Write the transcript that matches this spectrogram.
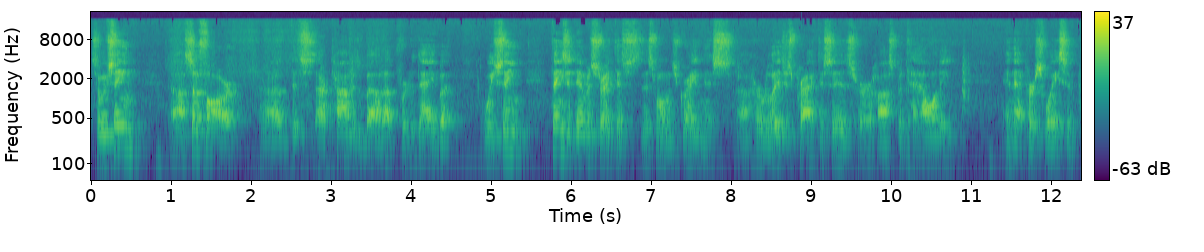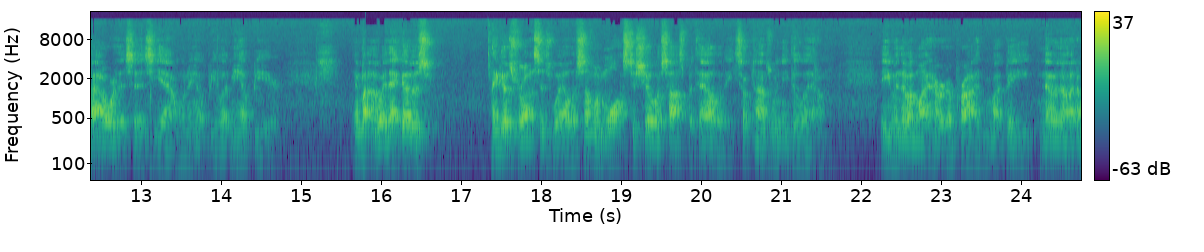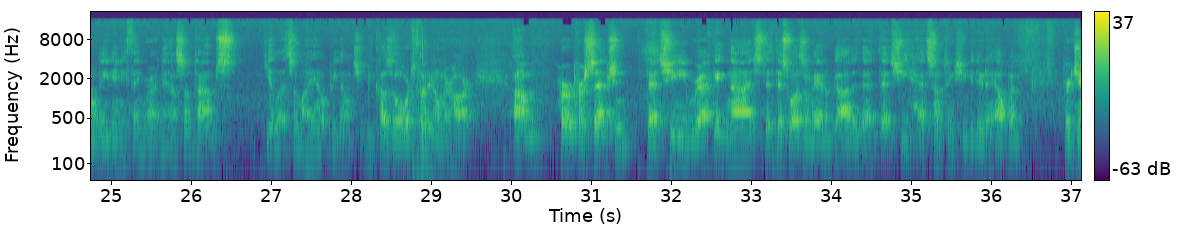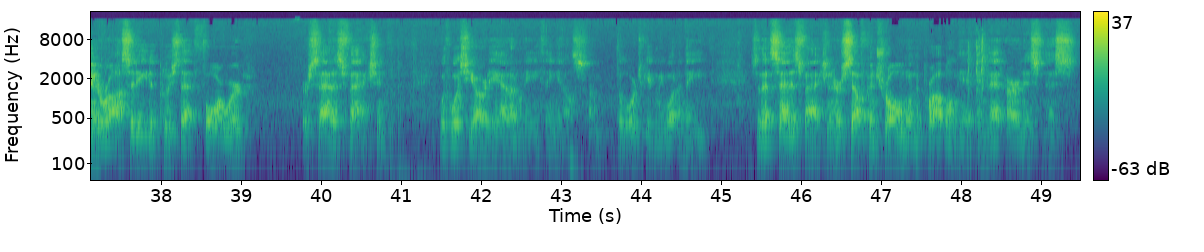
So we've seen uh, so far uh, this our time is about up for today, but we've seen things that demonstrate this this woman's greatness: uh, her religious practices, her hospitality, and that persuasive power that says, "Yeah, I want to help you. Let me help you here." And by the way, that goes that goes for us as well. If someone wants to show us hospitality, sometimes we need to let them, even though it might hurt our pride. It might be, "No, no, I don't need anything right now." Sometimes you let somebody help you, don't you? Because the Lord's put it on their heart. Um, her perception that she recognized that this was a man of God, that, that she had something she could do to help him, her generosity to push that forward, her satisfaction with what she already had. I don't need anything else. I'm, the Lord's given me what I need. So that satisfaction, her self control when the problem hit, and that earnestness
